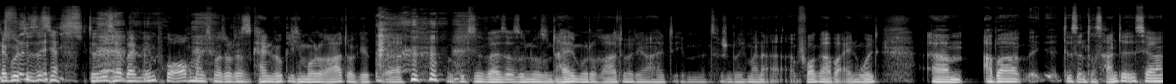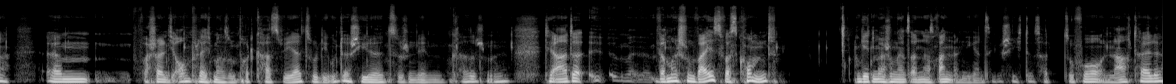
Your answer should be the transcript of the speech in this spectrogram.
Ja gut, das ist ja, das ist ja beim Impro auch manchmal so, dass es keinen wirklichen Moderator gibt. Äh, beziehungsweise also nur so ein Teilmoderator, der halt eben zwischendurch mal eine Vorgabe einholt. Ähm, aber das Interessante ist ja, ähm, wahrscheinlich auch vielleicht mal so ein Podcast wert, so die Unterschiede zwischen dem klassischen Theater. Wenn man schon weiß, was kommt, geht man schon ganz anders ran an die ganze Geschichte. Es hat so Vor- und Nachteile.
